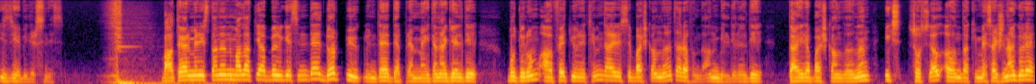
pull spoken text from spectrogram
izleyebilirsiniz. Batı Ermenistan'ın Malatya bölgesinde dört büyüklüğünde deprem meydana geldi. Bu durum Afet Yönetim Dairesi Başkanlığı tarafından bildirildi. Daire Başkanlığı'nın X sosyal ağındaki mesajına göre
